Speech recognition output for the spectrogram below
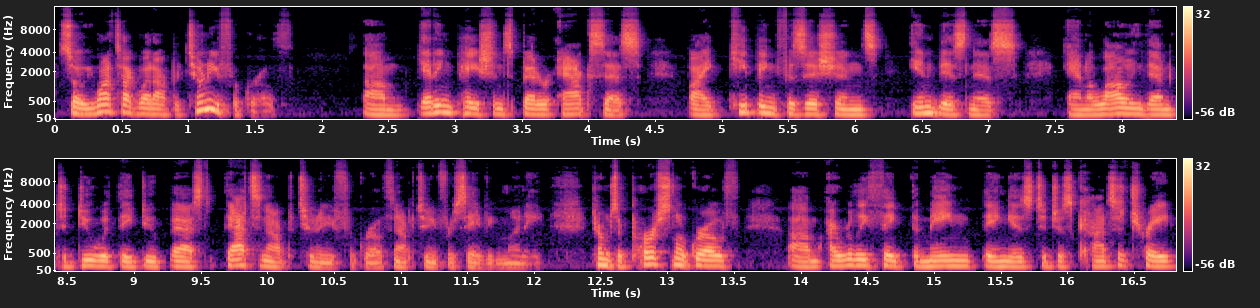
So we want to talk about opportunity for growth, um, getting patients better access by keeping physicians in business and allowing them to do what they do best, that's an opportunity for growth, an opportunity for saving money. In terms of personal growth, um, I really think the main thing is to just concentrate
